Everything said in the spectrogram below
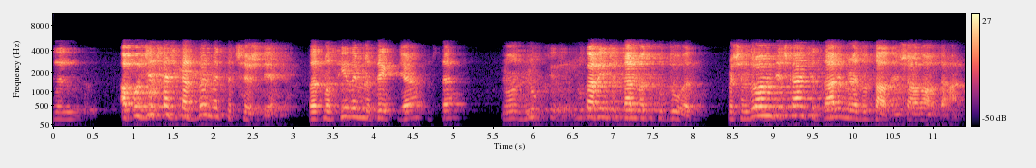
dhe apo gjithçka që ka të bëjë me këtë çështje dhe të mos hidhemi në degë tjera sepse do nuk nuk arrijmë që të dalim aty ku duhet. Përqendrohemi në diçka që të dalim me rezultate, inshallah taala.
